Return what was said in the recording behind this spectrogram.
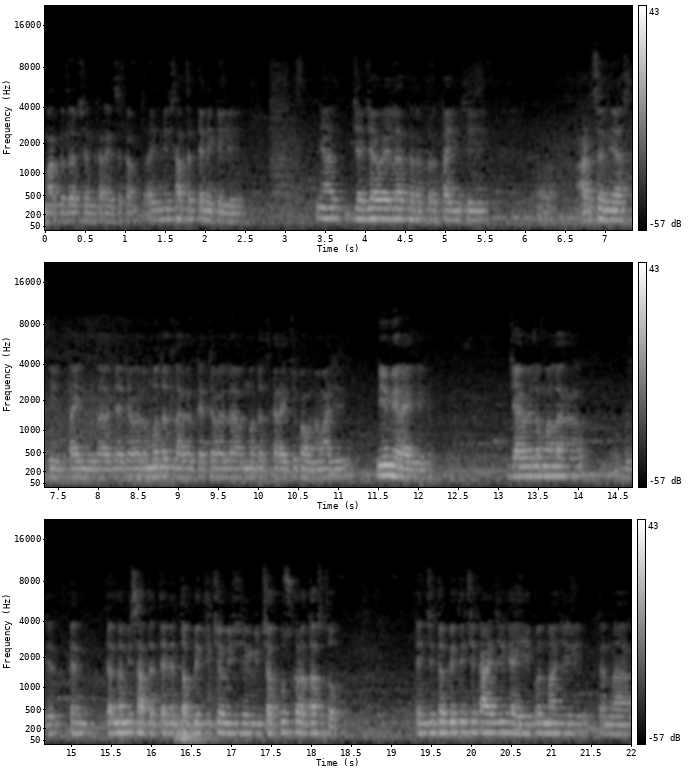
मार्गदर्शन करायचं काम ताईंनी सातत्याने केलेले आणि आज ज्या ज्या वेळेला खरं तर ताईंची अडचणी असतील ताईंना ज्या ज्या वेळेला मदत लागेल त्या त्या वेळेला मदत करायची भावना माझी नेहमी राहिलेली ज्या वेळेला मला म्हणजे त्यां- त्यांना मी सातत्याने तब्येतीच्या विषयी विचारपूस करत असतो. त्यांची तब्येतीची काळजी घ्या ही पण माझी त्यांना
